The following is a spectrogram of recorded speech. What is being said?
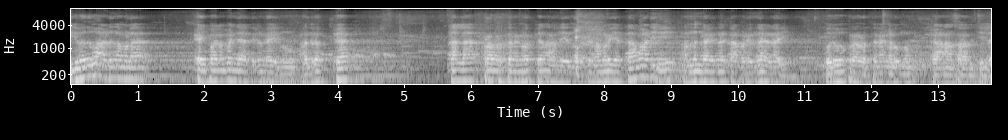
ഇരുപത് വാർഡ് നമ്മളെ കൈപ്പാലം പഞ്ചായത്തിലുണ്ടായിരുന്നു. അതിലൊക്കെ നല്ല പ്രവർത്തനങ്ങളൊക്കെ നടന്നിരുന്നു. പക്ഷെ നമ്മൾ എട്ടാം വാർഡിൽ അന്നുണ്ടായിരുന്ന എട്ടാം വാർഡിൽ ഏഴായി ഒരു പ്രവർത്തനങ്ങളൊന്നും കാണാൻ സാധിച്ചില്ല.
